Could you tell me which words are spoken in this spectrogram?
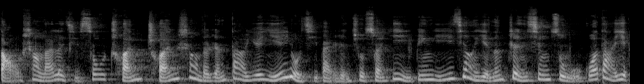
岛上来了几艘船，船上的人大约也有几百人，就算一兵一将也能振兴祖国大业。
